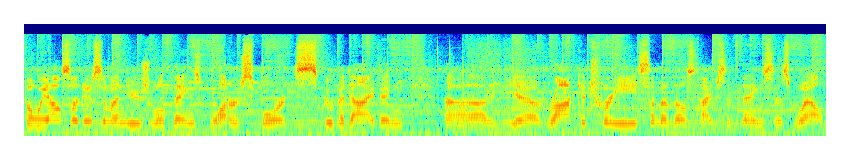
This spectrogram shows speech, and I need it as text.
but we also do some unusual things, water sports, scuba diving, uh, you know, rocketry, some of those types of things as well.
